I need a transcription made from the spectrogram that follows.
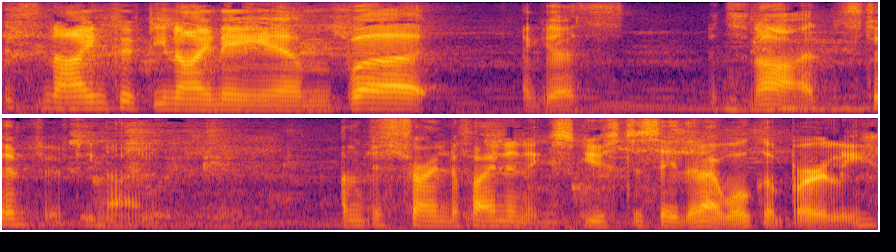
it's 9:59 a.m., but I guess it's not. It's 10:59. I'm just trying to find an excuse to say that I woke up early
